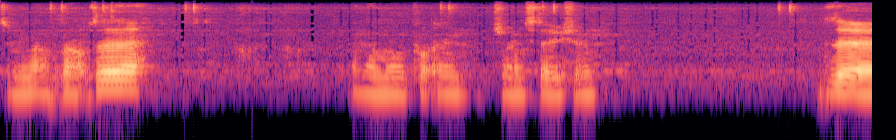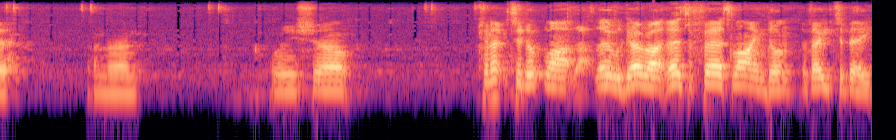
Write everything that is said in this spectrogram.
some roundabouts there. And then we'll put in train station there. And then we shall connect it up like that. There we go. Right there's the first line done of A to B.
